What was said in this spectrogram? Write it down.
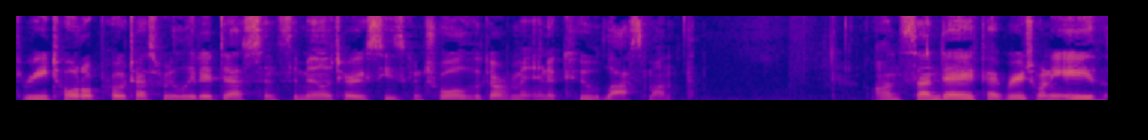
three total protest related deaths since the military seized control of the government in a coup last month. On Sunday, February 28th,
